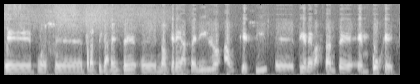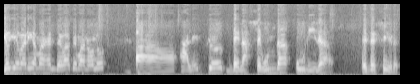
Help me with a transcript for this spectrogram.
eh, pues eh, prácticamente eh, no crea peligro aunque sí tiene bastante empuje. Yo llevaría más el debate Manolo a, al hecho de la segunda unidad. Es decir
